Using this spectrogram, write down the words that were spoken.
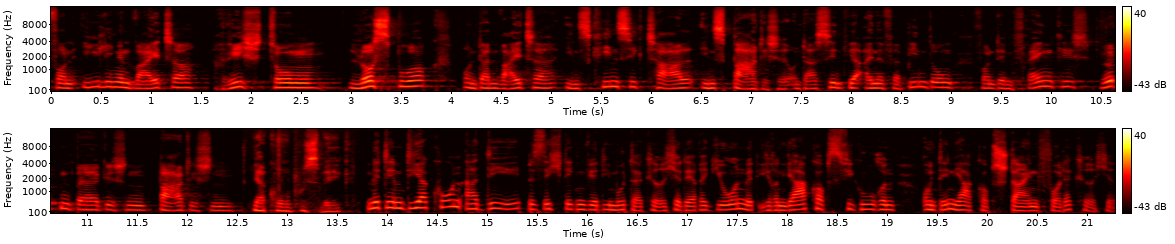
von Ilingen weiter Richtung Lossburg und dann weiter ins Kinzigtal, ins Badische. Und da sind wir eine Verbindung von dem fränkisch-württembergischen, badischen Jakobusweg. Mit dem Diakon AD besichtigen wir die Mutterkirche der Region mit ihren Jakobsfiguren und den Jakobsstein vor der Kirche.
